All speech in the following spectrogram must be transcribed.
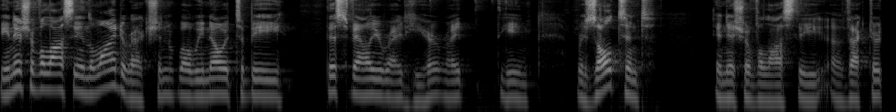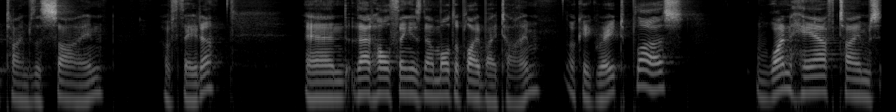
The initial velocity in the y direction, well, we know it to be this value right here, right? The resultant initial velocity uh, vector times the sine of theta. And that whole thing is now multiplied by time. Okay, great. Plus 1 half times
